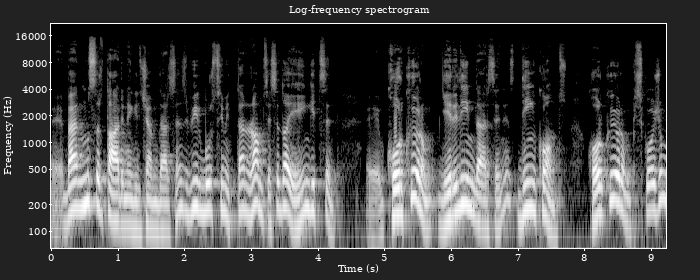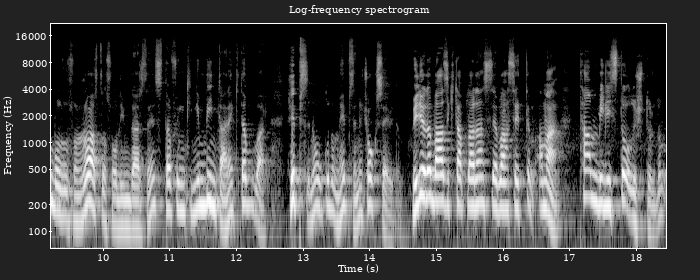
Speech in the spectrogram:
Ee, ben Mısır tarihine gideceğim derseniz Wilbur Smith'ten Ramses'i dayayın gitsin. Ee, korkuyorum, geriliyim derseniz Dean Koontz. Korkuyorum, psikolojim bozulsun, ruh hastası olayım derseniz Stephen King'in bin tane kitabı var. Hepsini okudum, hepsini çok sevdim. Videoda bazı kitaplardan size bahsettim ama tam bir liste oluşturdum.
